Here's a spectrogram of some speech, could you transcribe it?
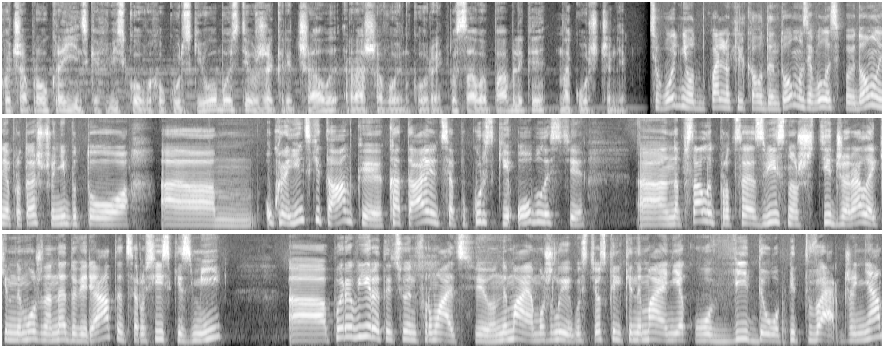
Хоча про українських військових у Курській області вже кричали Раша воєнкори, писали пабліки на Курщині. Сьогодні, от буквально кілька годин тому, з'явилося повідомлення про те, що нібито ем, українські танки катаються по Курській області. Е, написали про це, звісно ж, ті джерела, яким не можна не довіряти. Це російські змі. Е, перевірити цю інформацію немає можливості, оскільки немає ніякого відеопідтвердження.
